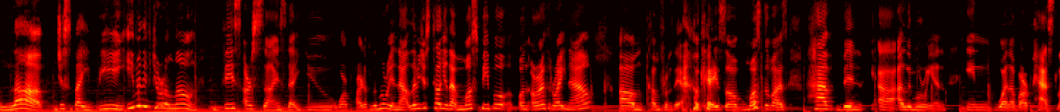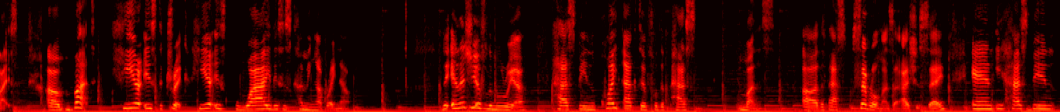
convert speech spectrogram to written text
love just by being, even if you're alone. These are signs that you were part of Lemuria. Now, let me just tell you that most people on earth right now um, come from there. Okay, so most of us have been uh, a Lemurian in one of our past lives. Um, but here is the trick. Here is why this is coming up right now. The energy of Lemuria has been quite active for the past months uh, the past several months, I should say, and it has been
